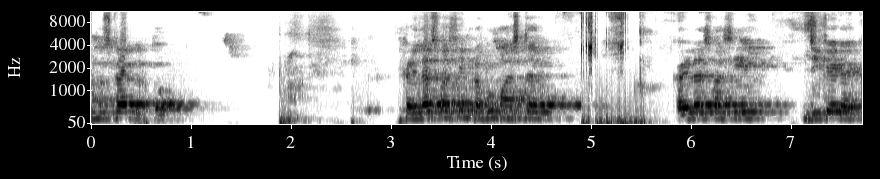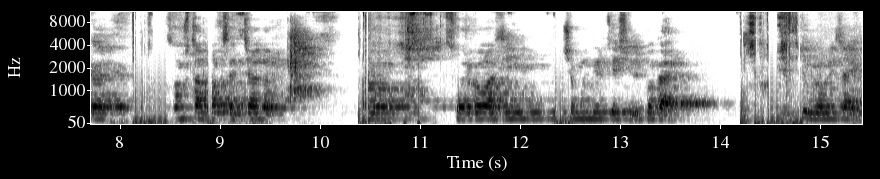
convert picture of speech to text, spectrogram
नमस्कार करतो. कैलासवासी प्रभू मास्टर कैलासवासी जी के गायकर संस्थापक संचालक स्वर्गवासी उच्च मंदिरचे शिल्पकार एस उगवणे साहेब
